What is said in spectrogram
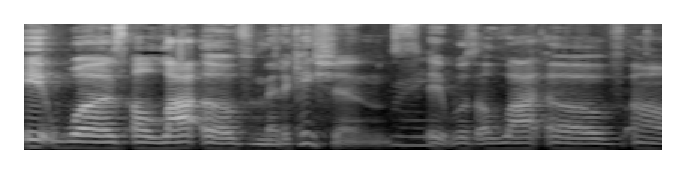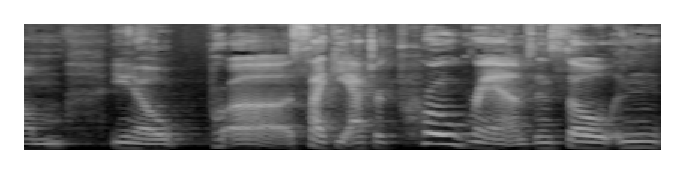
it was a lot of medications. It was a lot of, um, you know, uh, psychiatric programs. And so n-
